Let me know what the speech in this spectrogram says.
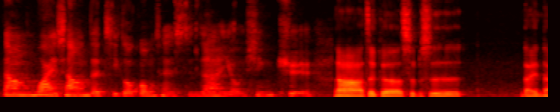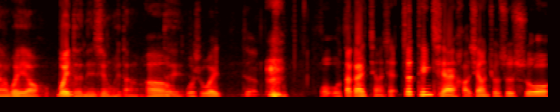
当外商的机构工程师真的很有兴趣。那这个是不是？来，哪位要魏德？您先回答。呃，对我是魏德。我我大概讲一下，这听起来好像就是说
